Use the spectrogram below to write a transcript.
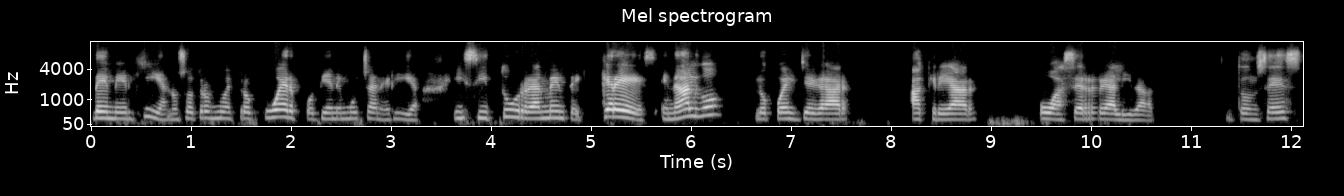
de energía, nosotros, nuestro cuerpo tiene mucha energía, y si tú realmente crees en algo, lo puedes llegar a crear o hacer realidad. Entonces,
